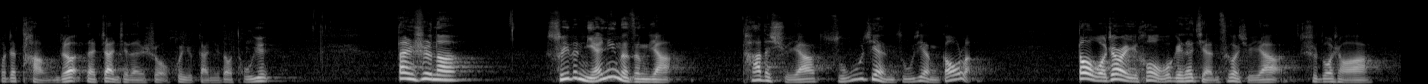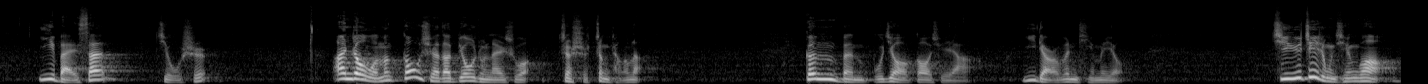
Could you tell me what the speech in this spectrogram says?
或者躺着再站起来的时候，会感觉到头晕。但是呢，随着年龄的增加，他的血压逐渐逐渐高了。到我这儿以后，我给他检测血压是多少啊？一百三九十。按照我们高血压的标准来说，这是正常的，根本不叫高血压，一点问题没有。基于这种情况，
